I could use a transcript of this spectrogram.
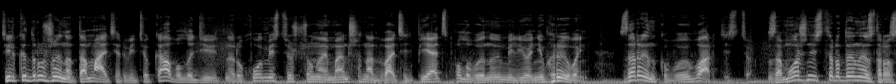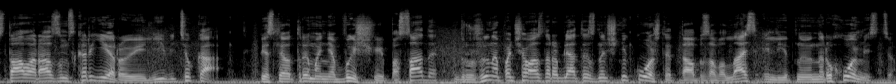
Тільки дружина та матір Вітюка володіють нерухомістю щонайменше на 25,5 мільйонів гривень за ринковою вартістю. Заможність родини зростала разом з кар'єрою Іллі Вітюка. Після отримання вищої посади дружина почала заробляти значні кошти та обзавелась елітною нерухомістю.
